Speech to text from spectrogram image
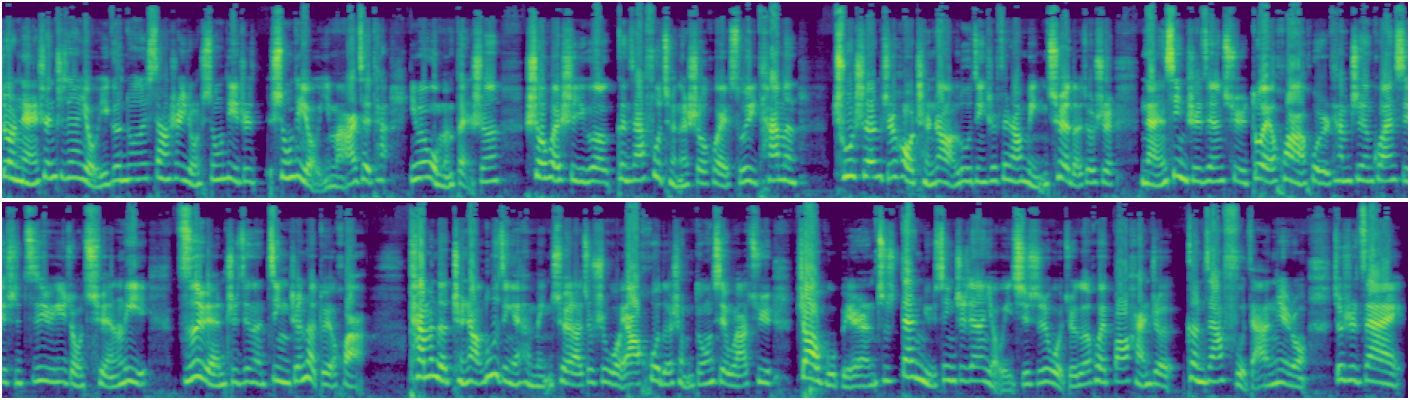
就是男生之间友谊更多的像是一种兄弟之兄弟友谊嘛。而且他，因为我们本身社会是一个更加父权的社会，所以他们出生之后成长的路径是非常明确的，就是男性之间去对话，或者他们之间关系是基于一种权力资源之间的竞争的对话。他们的成长路径也很明确了，就是我要获得什么东西，我要去照顾别人。就是，但女性之间的友谊，其实我觉得会包含着更加复杂的内容，就是在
